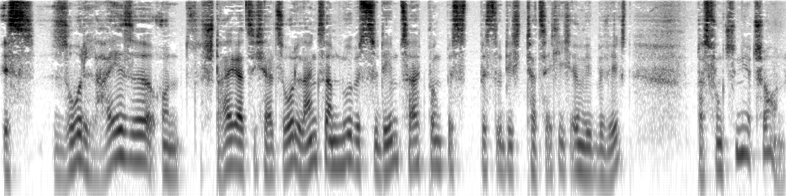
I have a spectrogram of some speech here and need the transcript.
ist so leise und steigert sich halt so langsam nur bis zu dem Zeitpunkt, bis, bis du dich tatsächlich irgendwie bewegst. Das funktioniert schon.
